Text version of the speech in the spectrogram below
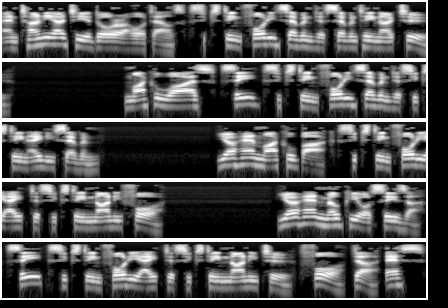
Antonio Teodoro Ortals, 1647–1702 Michael Wise, c. 1647–1687 Johann Michael Bach, 1648–1694 Johann Melchior Caesar, c. 1648–1692, 4, de, s.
